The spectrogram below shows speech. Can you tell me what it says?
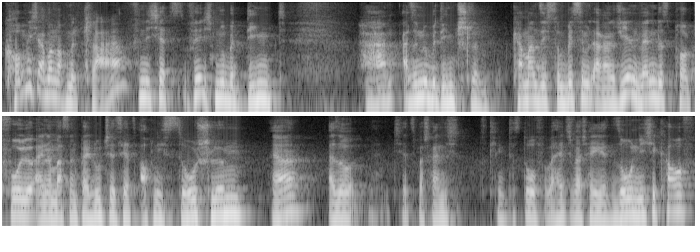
Komme ich aber noch mit klar, finde ich jetzt finde ich nur bedingt, also nur bedingt schlimm. Kann man sich so ein bisschen mit arrangieren, wenn das Portfolio einigermaßen, und bei Luce ist jetzt auch nicht so schlimm. Ja? Also, hätte ich jetzt wahrscheinlich, das klingt das doof, aber hätte ich wahrscheinlich jetzt so nicht gekauft.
